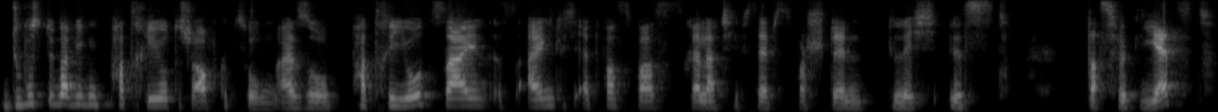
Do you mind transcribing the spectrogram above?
du bist überwiegend patriotisch aufgezogen. Also Patriot sein ist eigentlich etwas, was relativ selbstverständlich ist. Das wird jetzt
